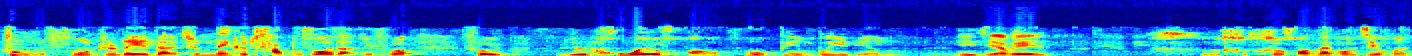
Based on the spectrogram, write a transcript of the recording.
重父之类的，就那个差不多的，就说说呼为皇父，并不一定理解为和和和皇太后结婚，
